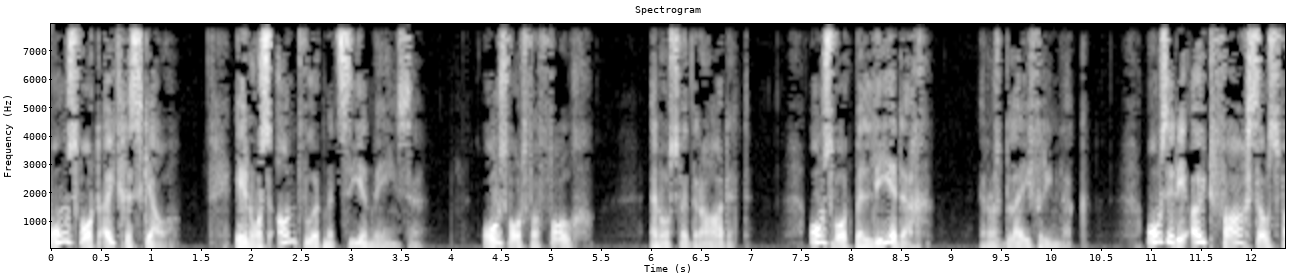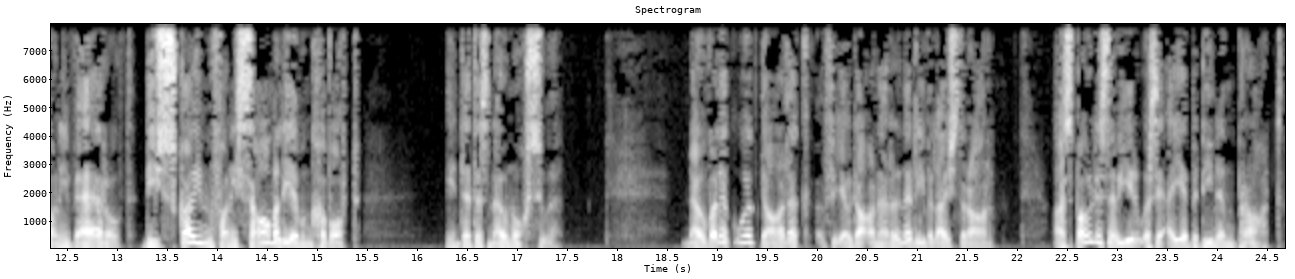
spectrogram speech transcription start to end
Ons word uitgeskel en ons antwoord met seënwense. Ons word vervolg en ons verdra dit. Ons word beledig en ons bly vriendelik. Ons het die uitvaagsels van die wêreld, die skuim van die samelewing geword. En dit is nou nog so. Nou wil ek ook dadelik vir jou daaraan herinner, liewe luisteraar, as Paulus nou hier oor sy eie bediening praat,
